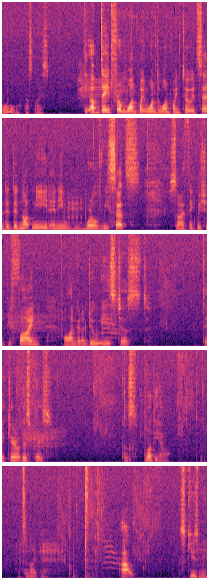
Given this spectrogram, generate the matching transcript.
oh, that's nice. The update from 1.1 to 1.2, it said it did not need any world resets. So I think we should be fine. All I'm gonna do is just take care of this place. Because bloody hell. It's a nightmare. Ow! Excuse me.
